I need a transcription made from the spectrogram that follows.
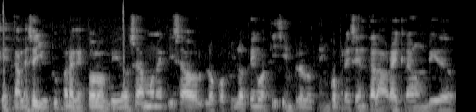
que establece YouTube para que todos los videos sean monetizados. Lo copio lo tengo aquí, siempre lo tengo presente a la hora de crear un video.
